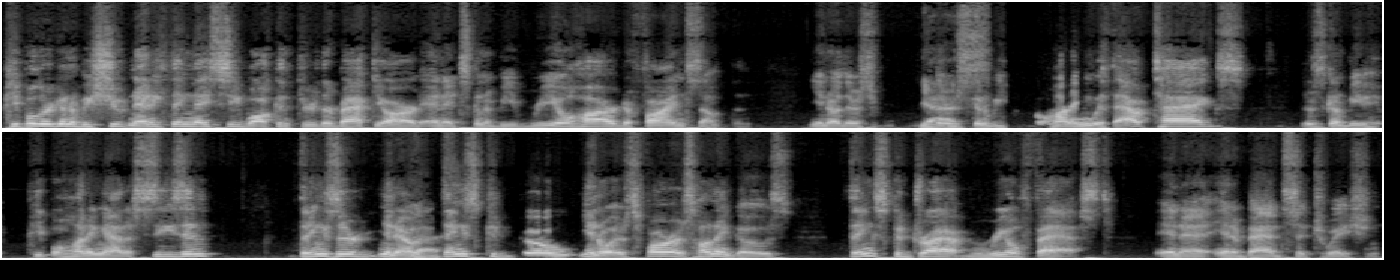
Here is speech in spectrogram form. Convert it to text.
people are going to be shooting anything they see walking through their backyard, and it's going to be real hard to find something. You know, there's yes there's going to be people hunting without tags. There's going to be people hunting out of season. Things are, you know, Yes. things could go, you know, as far as hunting goes, things could dry up real fast in a in a bad situation.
